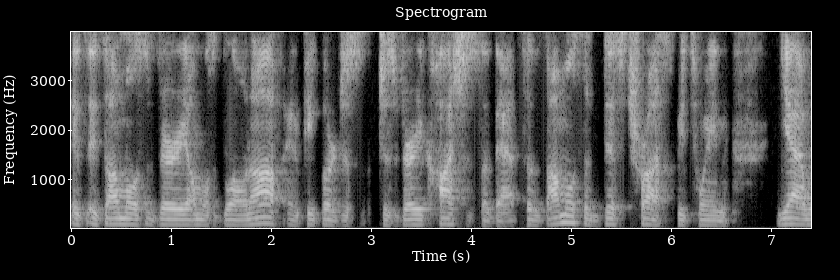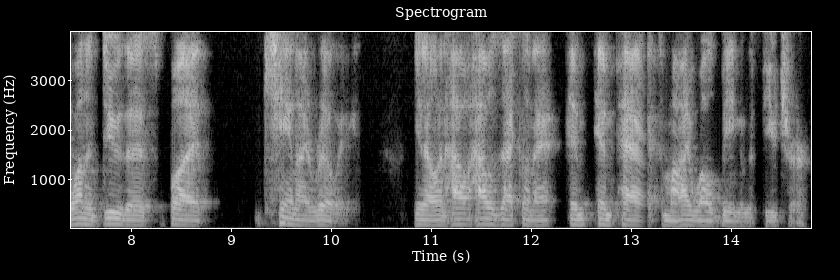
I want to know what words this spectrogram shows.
it's it's almost very almost blown off and people are just just very cautious of that so it's almost a distrust between yeah i want to do this but can I really? You know, and how how is that going to Im- impact my well being in the future?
